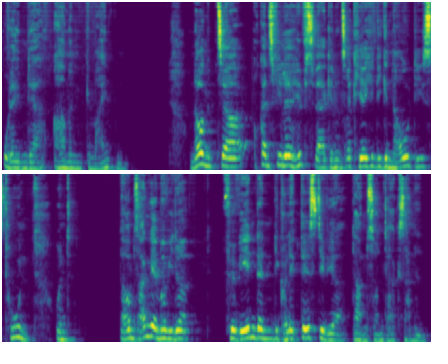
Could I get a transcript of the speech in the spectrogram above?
oder eben der armen Gemeinden. Und darum gibt es ja auch ganz viele Hilfswerke in unserer Kirche, die genau dies tun. Und darum sagen wir immer wieder, für wen denn die Kollekte ist, die wir da am Sonntag sammeln.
